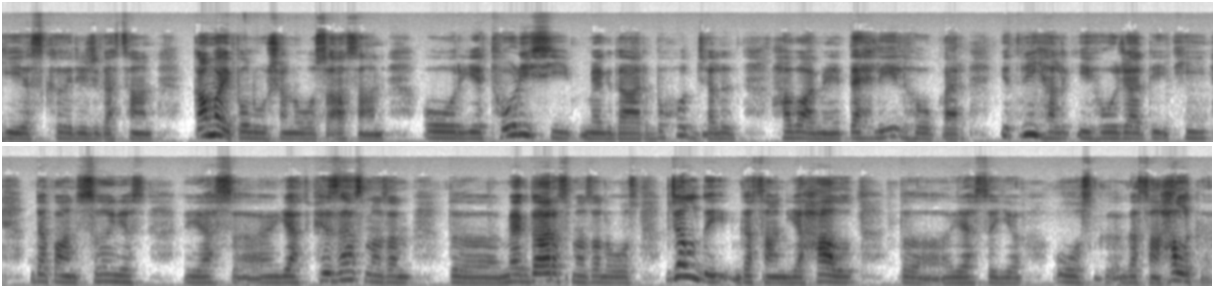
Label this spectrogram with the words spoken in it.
गैस खारिज गसान कम पोलूशन आसान, और ये थोड़ी सी मकदार बहुत जल्द हवा में तहलील होकर इतनी हल्की हो जाती थी। दपान सनिस यथ फिज़ास मज तो मकदारस मज जल्दी गसान हल तो यह सो यह गसान हल्क,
